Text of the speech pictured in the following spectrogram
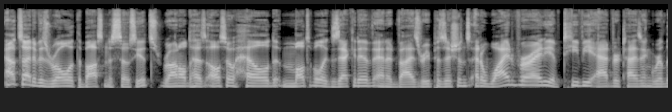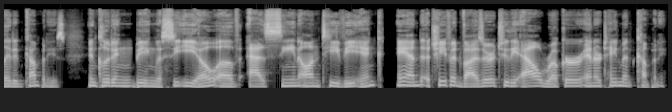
Outside of his role at the Boston Associates, Ronald has also held multiple executive and advisory positions at a wide variety of TV advertising related companies, including being the CEO of As Seen on TV Inc. and a chief advisor to the Al Roker Entertainment Company.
